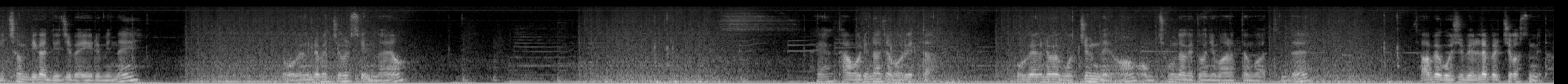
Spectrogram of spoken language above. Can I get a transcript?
2000비가 네집 왜 이름이네? 500레벨 찍을 수 있나요? 그냥 다 올인하자 모르겠다. 500레벨 못 찍네요. 엄청나게 돈이 많았던 것 같은데. 451레벨 찍었습니다.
